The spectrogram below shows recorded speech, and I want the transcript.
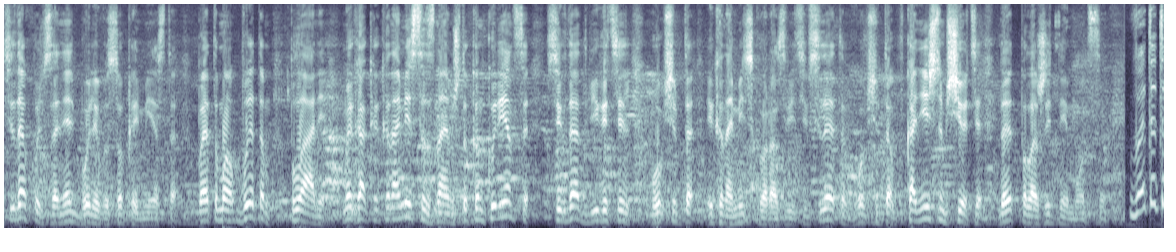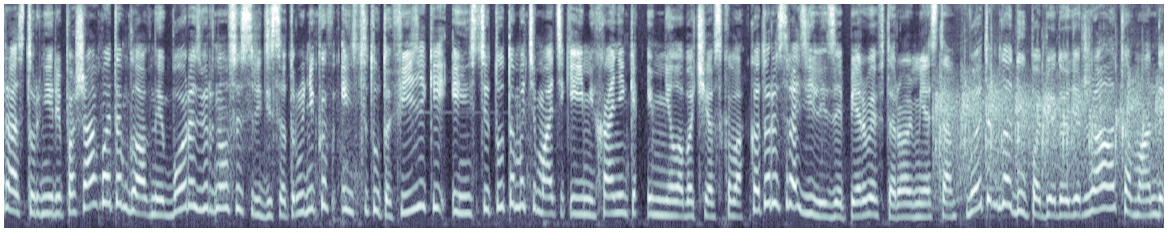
всегда хочется занять более высокое место. Поэтому в этом плане мы как экономисты знаем, что конкуренция всегда двигатель, в общем-то, экономического развития. Всегда это, в общем-то, в конечном счете дает положительные эмоции. В этот раз в турнире по шахматам главный бой развернулся среди сотрудников Института физики и Института математики и механики имени Лобачевского, которые сразились за первое и второе место. В этом году победу одержала команда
